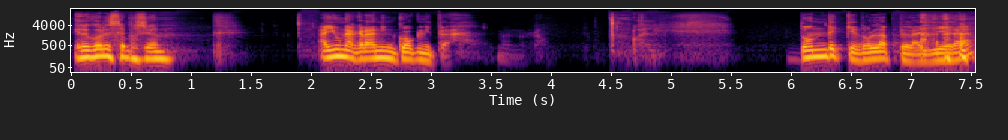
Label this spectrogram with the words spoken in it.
el gol es emoción. hay una gran incógnita. ¿Dónde quedó la playera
